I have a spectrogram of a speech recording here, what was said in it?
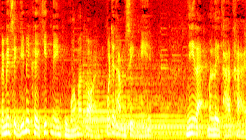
มันเป็นสิ่งที่ไม่เคยคิดในหัวมาก่อนว่าจะทำสิ่งนี้ นี่แหละมันเลยท้าทาย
